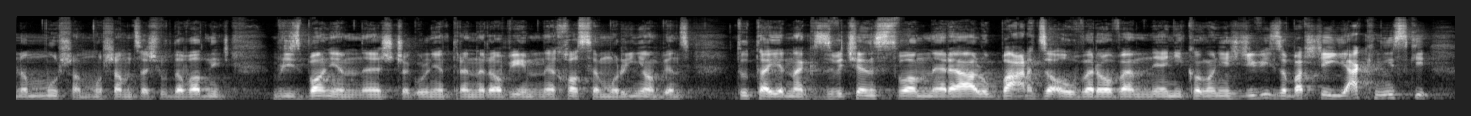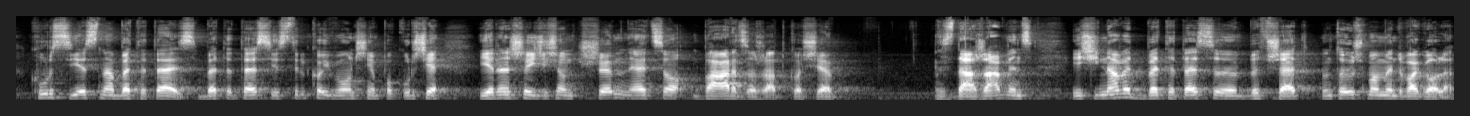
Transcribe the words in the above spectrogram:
no muszą, muszą coś udowodnić w Lizbonie, szczególnie trenerowi Jose Mourinho, więc tutaj jednak zwycięstwo Realu bardzo overowe, nikogo nie zdziwi. Zobaczcie jak niski kurs jest na BTTS. BTTS jest tylko i wyłącznie po kursie 1,63, co bardzo rzadko się zdarza, więc jeśli nawet BTTS by wszedł, no to już mamy dwa gole.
